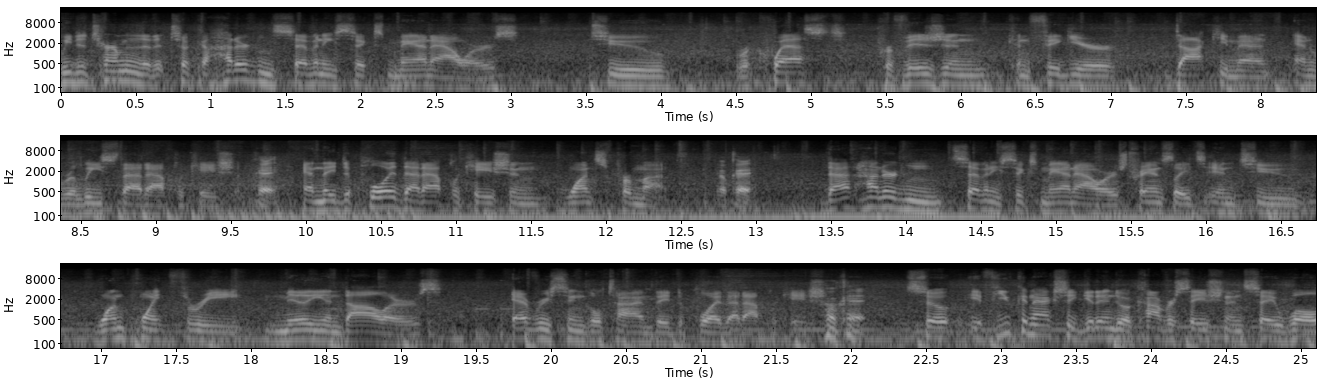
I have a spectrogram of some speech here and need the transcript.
we determined that it took 176 man hours to request, provision, configure, document, and release that application. Okay. And they deployed that application once per month. Okay. That 176 man hours translates into $1.3 million every single time they deploy that application. Okay. So if you can actually get into a conversation and say, well,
